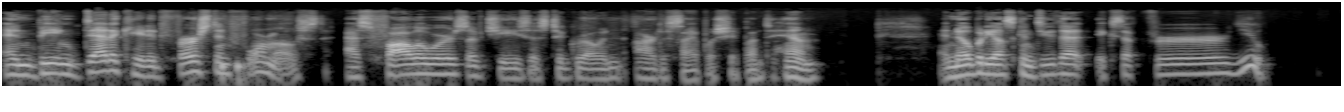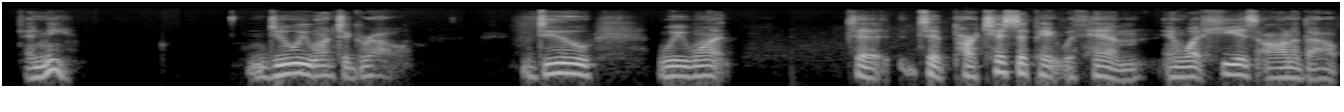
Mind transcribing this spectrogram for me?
and being dedicated first and foremost as followers of Jesus to grow in our discipleship unto Him. And nobody else can do that except for you and me. Do we want to grow? Do we want to, to participate with Him in what He is on about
